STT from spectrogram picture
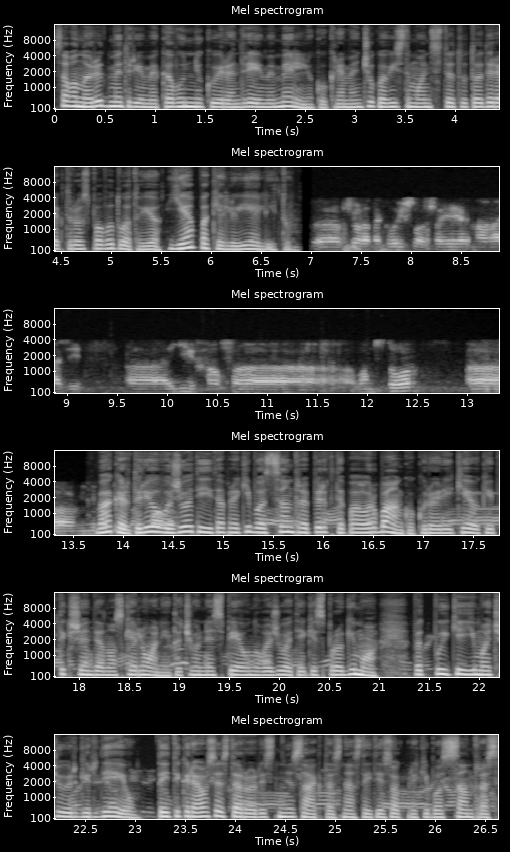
savanoriu Dmitrijumi Kavunniku ir Andrėjumi Melniku, Kremenčiuko vystimo instituto direktoriaus pavaduotoju. Jie pakeliu į Elytų. Вчора так вийшло, що я наразі їхав в Амстор. Vakar turėjau važiuoti į tą prekybos centrą pirkti powerbanko, kurio reikėjo kaip tik šiandienos kelioniai, tačiau nespėjau nuvažiuoti iki sprogimo, bet puikiai jį mačiau ir girdėjau. Tai tikriausias teroristinis aktas, nes tai tiesiog prekybos centras.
